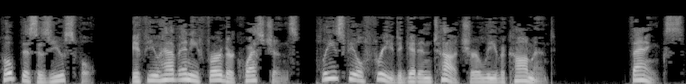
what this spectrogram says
hope this is useful. If you have any further questions, please feel free to get in touch or leave a comment. Thanks.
